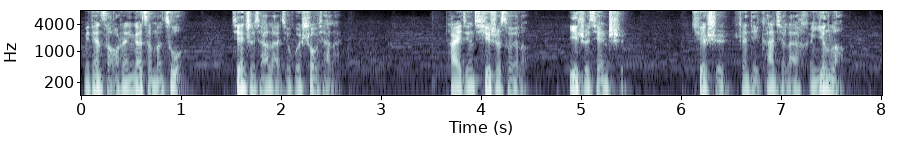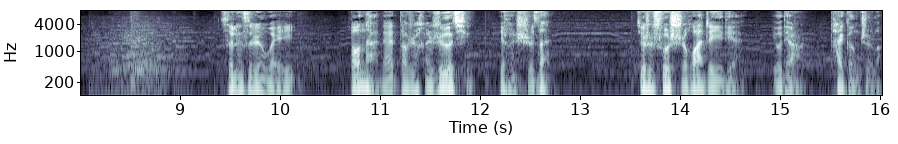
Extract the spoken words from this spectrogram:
每天早上应该怎么做，坚持下来就会瘦下来。她已经七十岁了，一直坚持，确实身体看起来很硬朗。四零四认为，老奶奶倒是很热情，也很实在，就是说实话这一点有点太耿直了。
